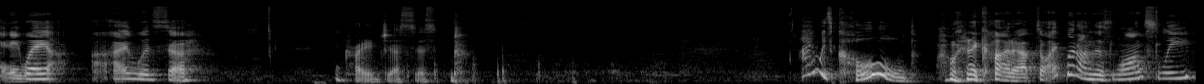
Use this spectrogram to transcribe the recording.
anyway, I was. Uh, let me try to adjust this. I was cold when I got up, so I put on this long sleeve,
